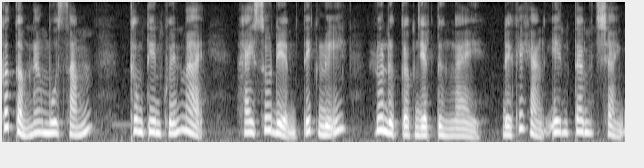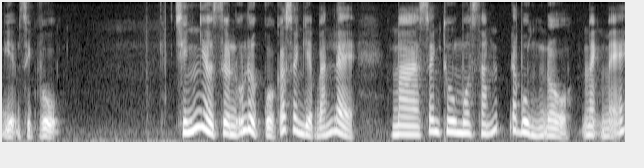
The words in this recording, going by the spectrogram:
các cẩm năng mua sắm, thông tin khuyến mại hay số điểm tích lũy luôn được cập nhật từng ngày để khách hàng yên tâm trải nghiệm dịch vụ. Chính nhờ sự nỗ lực của các doanh nghiệp bán lẻ mà doanh thu mua sắm đã bùng nổ mạnh mẽ.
